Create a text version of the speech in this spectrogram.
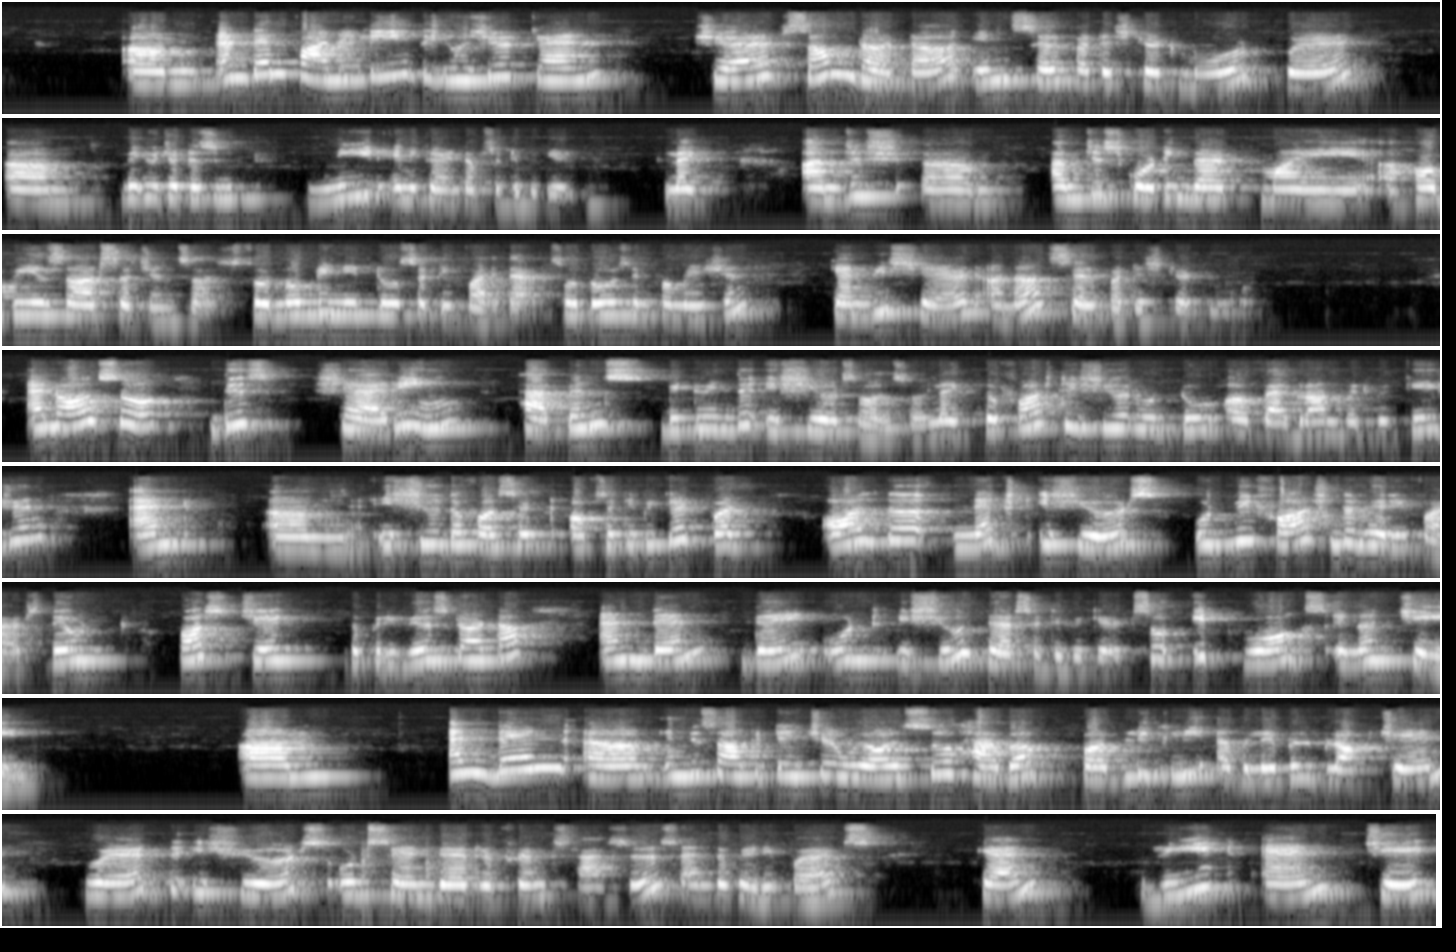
Um, and then finally, the user can share some data in self-attested mode where um, the user doesn't need any kind of certificate. Like I'm just um, I'm just quoting that my hobbies are such and such. So nobody need to certify that. So those information can be shared on a self-attested mode. And also this sharing happens between the issuers also. Like the first issuer would do a background verification and um, issue the first set of certificate, but all the next issuers would be first the verifiers. They would first check the previous data and then they would issue their certificate. So it works in a chain. Um, and then um, in this architecture, we also have a publicly available blockchain where the issuers would send their reference hashes and the verifiers can read and check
